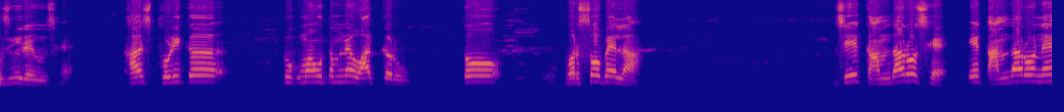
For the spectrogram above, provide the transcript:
ઉજવી રહ્યું છે. ખાસ થોડીક ટૂંકમાં હું તમને વાત કરું તો વર્ષો પહેલા જે કામદારો છે એ કામદારોને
